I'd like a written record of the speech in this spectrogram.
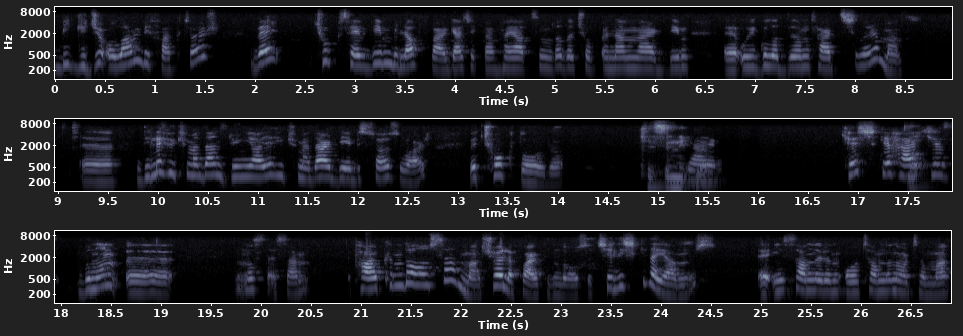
bir gücü olan bir faktör ve çok sevdiğim bir laf var. Gerçekten hayatımda da çok önem verdiğim, e, uyguladığım tartışılır ama e, dile hükmeden dünyaya hükmeder diye bir söz var ve çok doğru. Kesinlikle. Yani keşke herkes bunun e, nasıl desem farkında olsa ama şöyle farkında olsa. Çelişki de yanlış. E, insanların ortamdan ortama,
